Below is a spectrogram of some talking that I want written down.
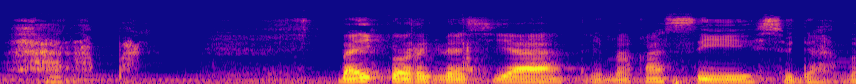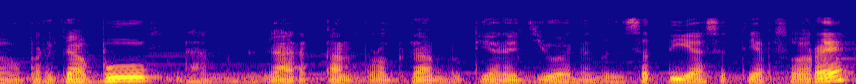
harapan. Baik keluarga Gracia, terima kasih sudah mau bergabung dan mendengarkan program Mutiara Jiwa dengan setia setiap sore.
